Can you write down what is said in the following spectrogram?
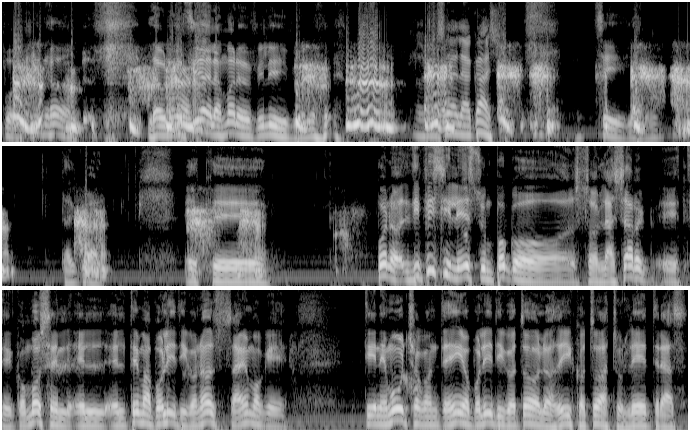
¿Por qué no? La Universidad de las Manos de Felipe. La Universidad de la Calle. Sí, claro. Tal cual. Este. Bueno, difícil es un poco soslayar este, con vos el, el tema político, ¿no? Sabemos que tiene mucho contenido político, todos los discos, todas tus letras.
